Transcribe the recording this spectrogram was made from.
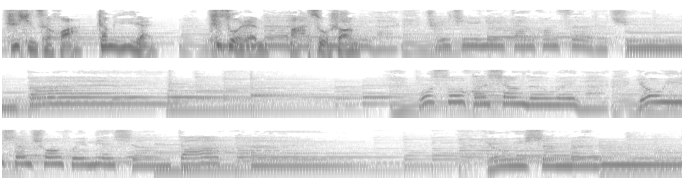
执行策划张云远，制作人马素双。我所幻想的未来，有一扇窗会面向大海，有一扇门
